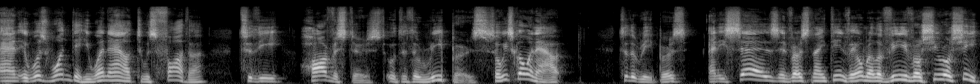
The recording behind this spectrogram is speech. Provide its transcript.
And it was one day he went out to his father to the harvesters or to the reapers. So he's going out to the reapers, and he says in verse 19, Ve'omer elaviv roshi roshi.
